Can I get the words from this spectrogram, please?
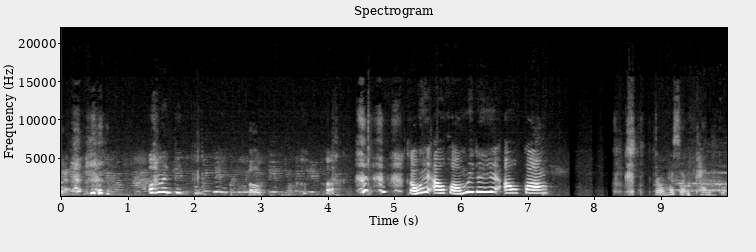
อะโอ้ยมันติดพุงเออเขาให้เอาของไม่ได้ให้เอากล่องกล่องมาสำคัญกว่า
